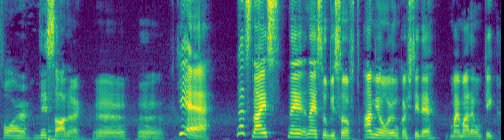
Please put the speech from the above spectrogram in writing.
for dishonor. Uh, uh. Yeah, that's nice. N- nice Ubisoft. Am eu încă o știre mai mare un pic.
